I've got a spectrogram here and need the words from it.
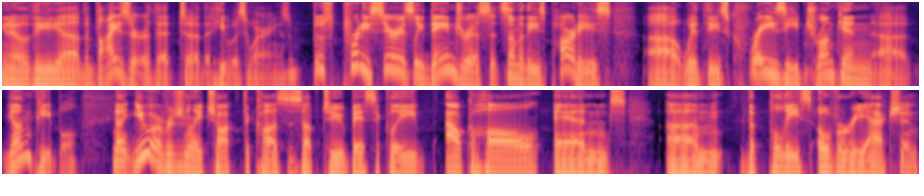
you know the uh, the visor that uh, that he was wearing. It was, pretty seriously dangerous at some of these parties uh, with these crazy drunken uh, young people. Now, you originally chalked the causes up to basically alcohol and um, the police overreaction.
